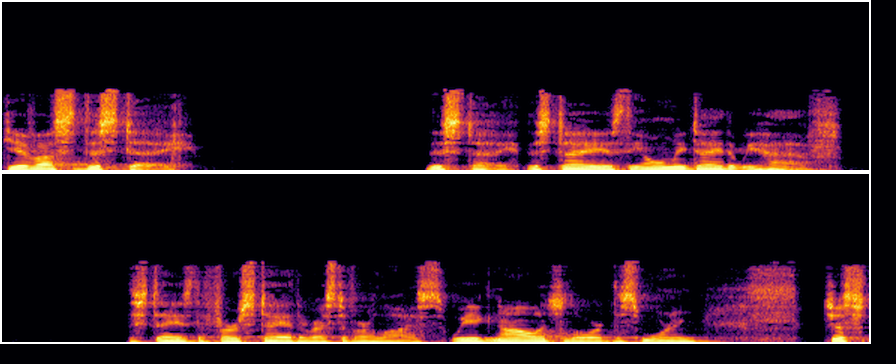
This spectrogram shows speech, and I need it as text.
give us this day. This day. This day is the only day that we have. This day is the first day of the rest of our lives. We acknowledge, Lord, this morning, just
